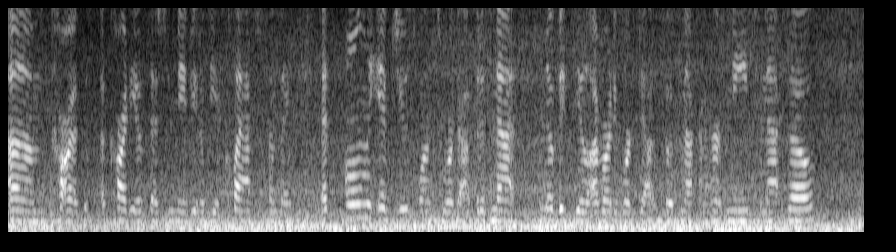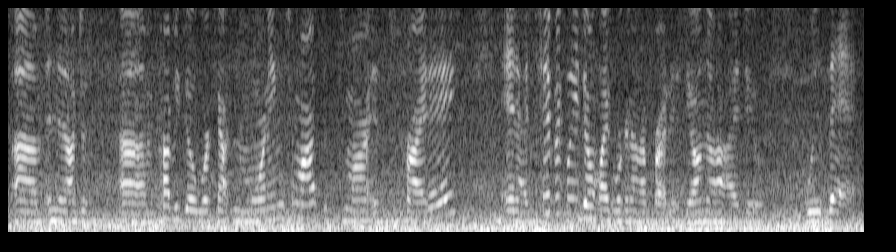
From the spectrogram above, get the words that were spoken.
um, car a cardio session, maybe it'll be a class or something. That's only if Juice wants to work out, but if not, no big deal. I've already worked out, so it's not gonna hurt me to not go. Um, and then I'll just um, probably go work out in the morning tomorrow since tomorrow is Friday. And I typically don't like working out on Fridays. Y'all know how I do with that.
